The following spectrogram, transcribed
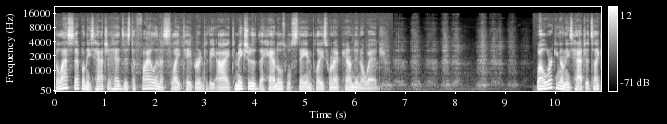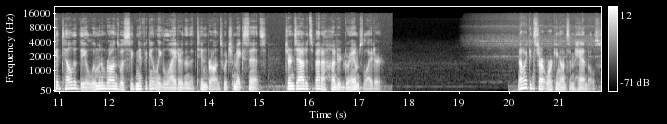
The last step on these hatchet heads is to file in a slight taper into the eye to make sure that the handles will stay in place when I pound in a wedge. While working on these hatchets, I could tell that the aluminum bronze was significantly lighter than the tin bronze, which makes sense. Turns out it's about 100 grams lighter. Now I can start working on some handles.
